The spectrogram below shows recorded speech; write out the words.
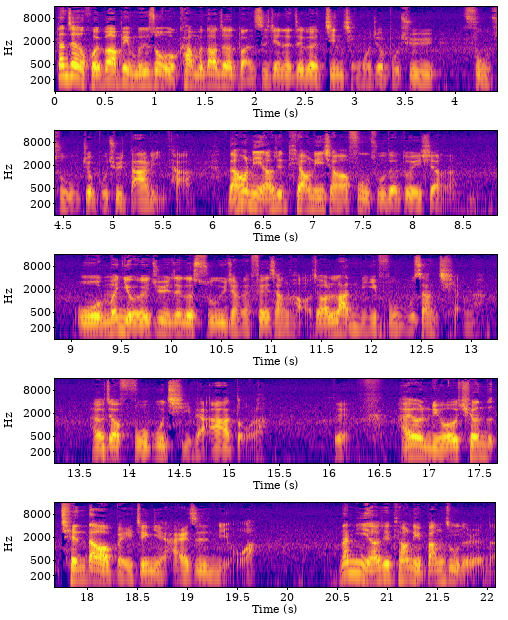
但这个回报并不是说我看不到这个短时间的这个金钱，我就不去付出，就不去搭理他。然后你也要去挑你想要付出的对象啊。我们有一句这个俗语讲的非常好，叫“烂泥扶不上墙”啊，还有叫“扶不起的阿斗”啦，对。还有牛迁迁到北京也还是牛啊，那你也要去挑你帮助的人呢。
